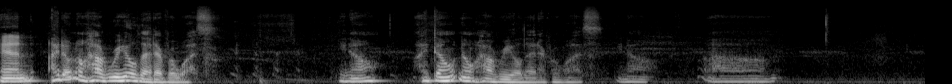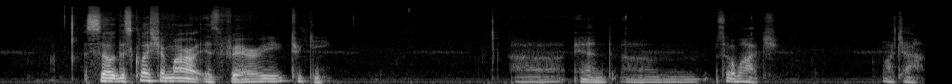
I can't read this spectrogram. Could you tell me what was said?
And I don't know how real that ever was. You know, I don't know how real that ever was, you know. Um, so this Klesha Mara is very tricky. Uh, and um, so watch. Watch out.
